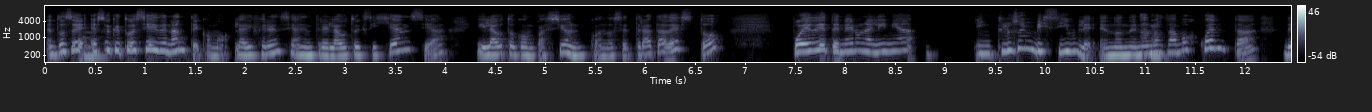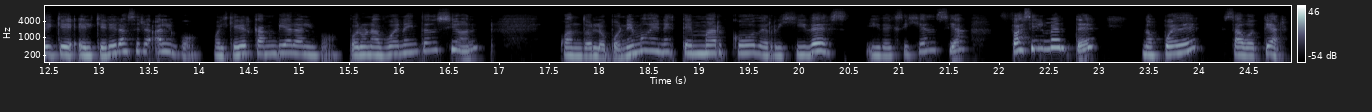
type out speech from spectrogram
Entonces, Mm. eso que tú decías ahí delante, como la diferencia entre la autoexigencia y la autocompasión cuando se trata de esto, puede tener una línea incluso invisible, en donde no Sí. nos damos cuenta de que el querer hacer algo o el querer cambiar algo por una buena intención, cuando lo ponemos en este marco de rigidez y de exigencia, fácilmente nos puede sabotear,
